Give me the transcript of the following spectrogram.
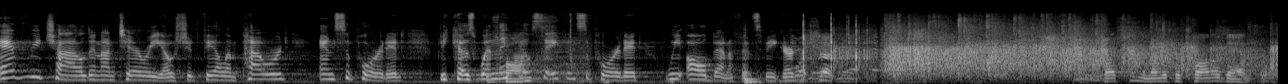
Every child in Ontario should feel empowered and supported because when Response. they feel safe and supported, we all benefit, Speaker. Well question, the member for Toronto Danforth.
